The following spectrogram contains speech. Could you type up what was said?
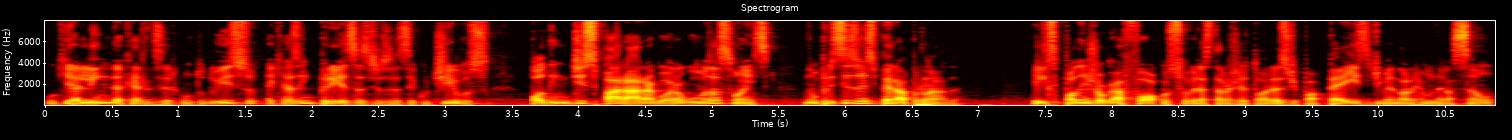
O que a Linda quer dizer com tudo isso é que as empresas e os executivos podem disparar agora algumas ações, não precisam esperar por nada. Eles podem jogar foco sobre as trajetórias de papéis de menor remuneração,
